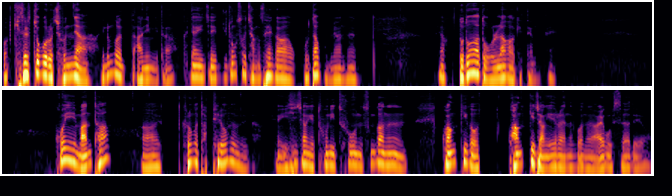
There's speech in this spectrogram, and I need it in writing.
뭐 기술적으로 좋냐 이런 건 아닙니다. 그냥 이제 유동성 장세가 오다 보면은 그냥 노도나도 올라가기 때문에 코인이 많다? 아 그런 건 다 필요 없습니다. 이 시장에 돈이 들어오는 순간은 광기가 어- 광기장이라는 거는 알고 있어야 돼요.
